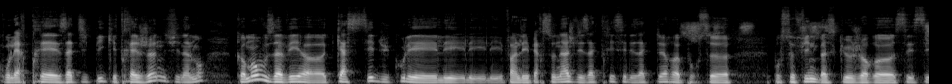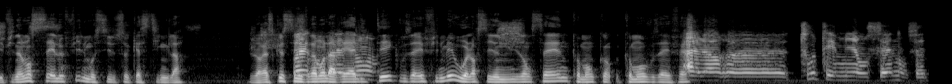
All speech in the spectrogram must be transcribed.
qui ont l'air très atypiques et très jeunes finalement. Comment vous avez cassé du coup les les, les, les- personnages, les actrices et les acteurs pour ce pour ce film? Parce que genre, c'est finalement c'est le film aussi ce casting là. Genre, est-ce que c'est Ouais, vraiment la réalité que vous avez filmé ou alors c'est une mise en scène? Comment com- comment vous avez fait? Alors, tout est mis en scène, en fait.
